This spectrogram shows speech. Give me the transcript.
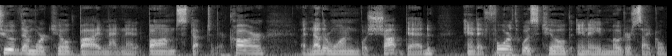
Two of them were killed by magnetic bombs stuck to their car, another one was shot dead, and a fourth was killed in a motorcycle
